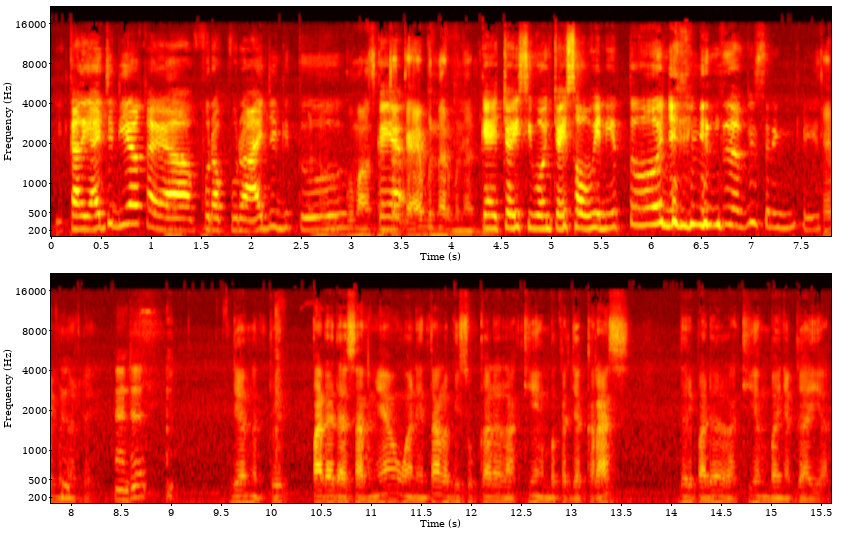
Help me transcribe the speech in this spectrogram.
Kali aja dia kayak pura-pura aja gitu. Aduh, gue malas kayak kayak bener-bener kayak Choi Siwon Choi Sowin itu jadi gitu tapi sering kayak gitu. Kayak bener deh. Nah, ada Dia nge-tweet pada dasarnya wanita lebih suka lelaki yang bekerja keras daripada lelaki yang banyak gaya.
